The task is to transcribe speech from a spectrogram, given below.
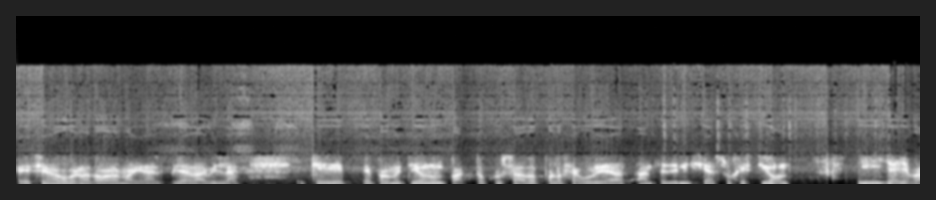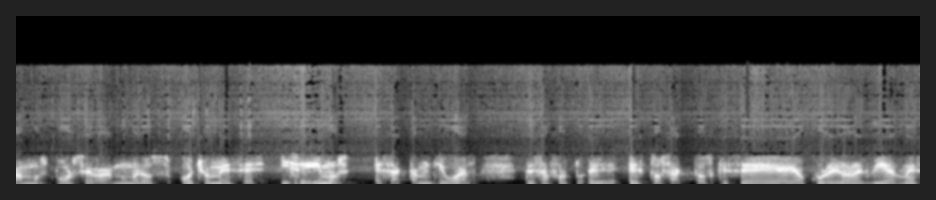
eh, señora gobernadora Marina del Pilar Ávila, que prometieron un pacto cruzado por la seguridad antes de iniciar su gestión. Y ya llevamos por cerrar números ocho meses y seguimos exactamente igual. Eh, estos actos que se ocurrieron el viernes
